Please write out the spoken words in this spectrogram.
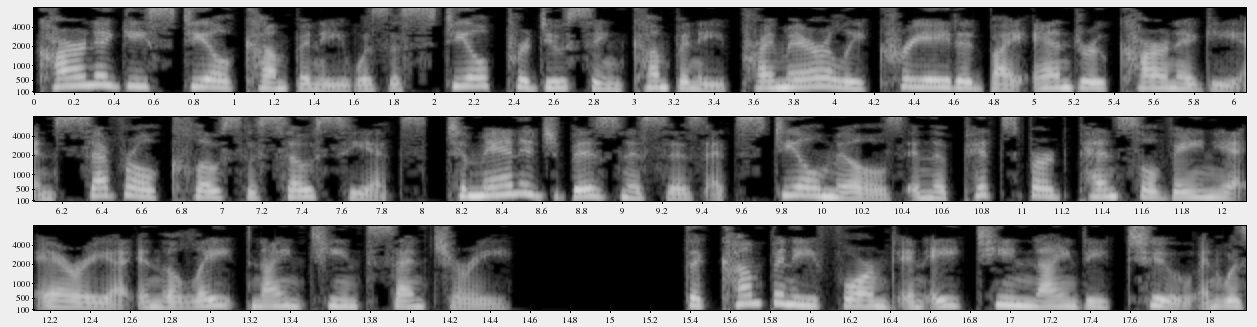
Carnegie Steel Company was a steel-producing company primarily created by Andrew Carnegie and several close associates, to manage businesses at steel mills in the Pittsburgh, Pennsylvania area in the late 19th century. The company formed in 1892 and was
